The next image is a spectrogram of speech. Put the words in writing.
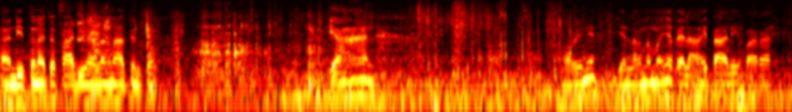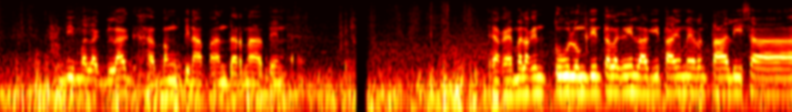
Andito na itatali na lang natin to. Yan. Okay na. Yan lang naman yan. Kailangan itali para hindi malaglag habang pinapaandar natin. Kaya kaya malaking tulong din talaga yung lagi tayong meron tali sa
